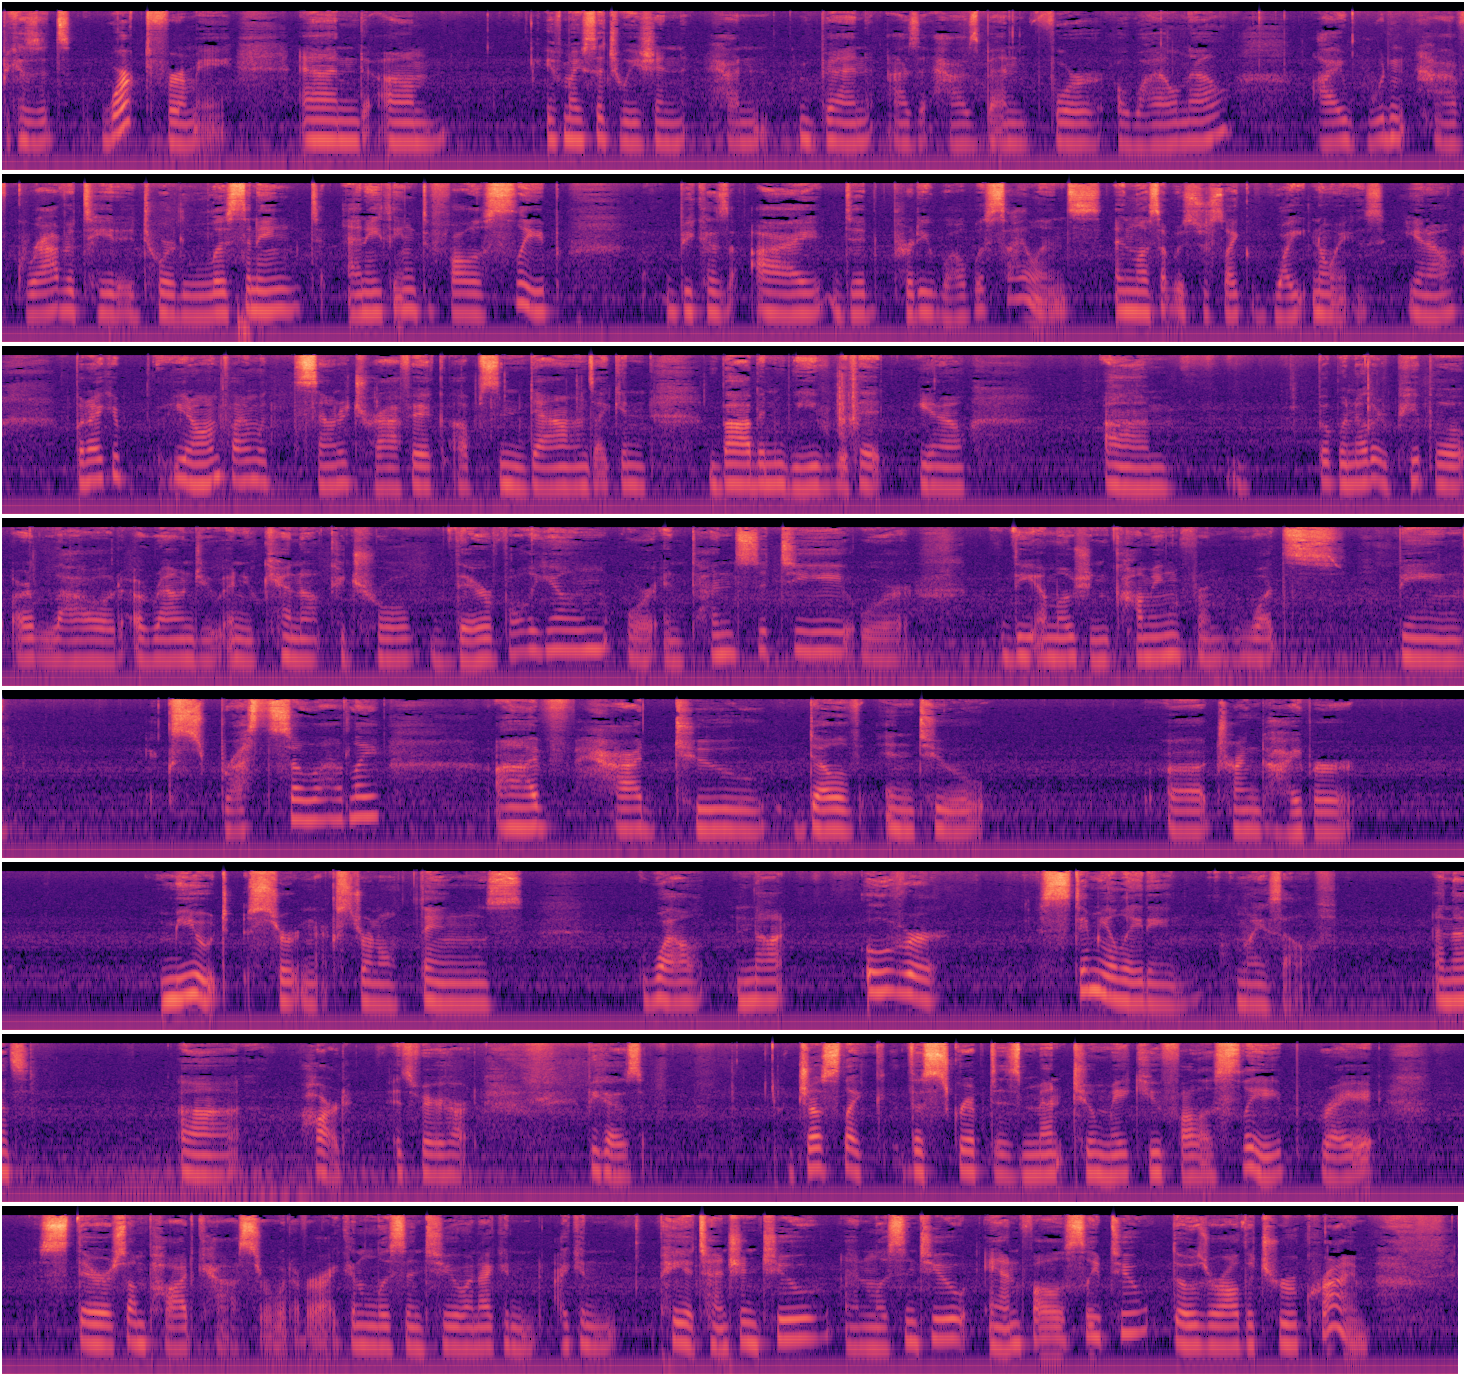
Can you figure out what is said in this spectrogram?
because it's worked for me. And um, if my situation hadn't been as it has been for a while now, I wouldn't have gravitated toward listening to anything to fall asleep because I did pretty well with silence, unless it was just like white noise, you know. But I could, you know, I'm fine with the sound of traffic, ups and downs. I can bob and weave with it, you know. Um, but when other people are loud around you and you cannot control their volume or intensity or the emotion coming from what's being expressed so loudly, I've had to delve into uh, trying to hyper mute certain external things while not over stimulating myself. And that's uh, hard. It's very hard. Because just like the script is meant to make you fall asleep, right? There are some podcasts or whatever I can listen to and I can I can pay attention to and listen to and fall asleep to. Those are all the true crime.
